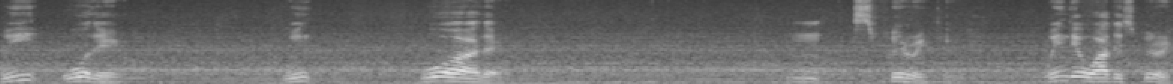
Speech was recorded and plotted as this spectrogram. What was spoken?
Wind water. Wind water. Mm, spirit. Windy water spirit.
